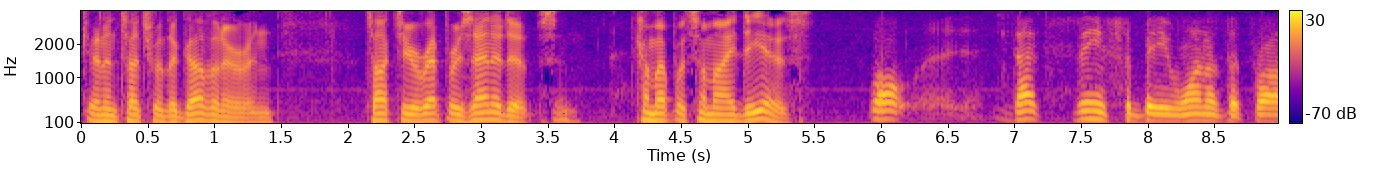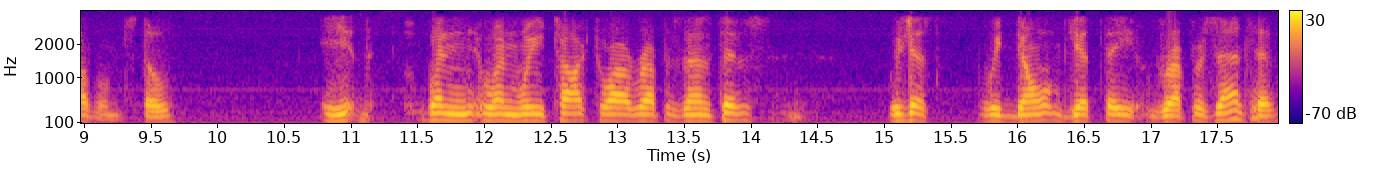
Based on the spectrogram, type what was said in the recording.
get in touch with the governor and talk to your representatives and come up with some ideas. Well, that seems to be one of the problems, though. When when we talk to our representatives, we just we don't get the representative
